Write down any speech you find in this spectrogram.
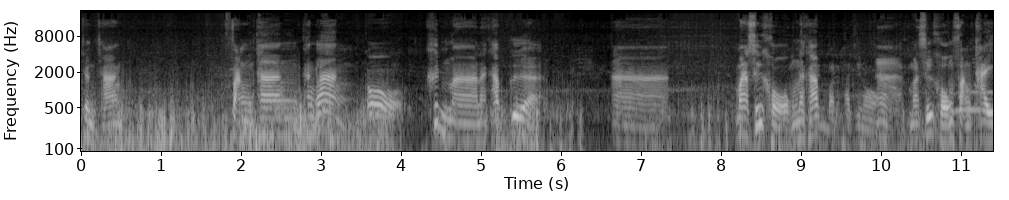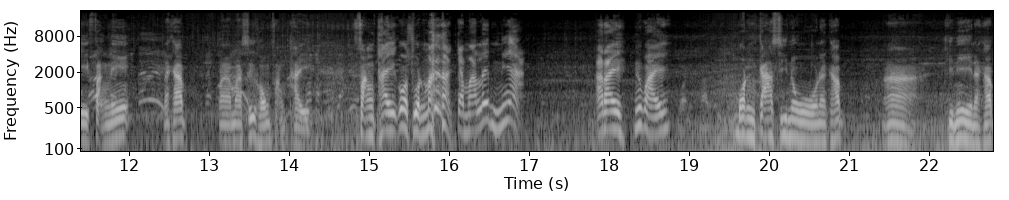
เชื่องช้าง ฝั่งทางข้างล่างก็ขึ้นมานะครับเพื่ออ่ามาซื้อของนะครับบ่อนคาสิโนอ่ามาซื้อของฝั่งไทยฝั่งนี้นะครับ มามาซื้อของฝั่งไทย ฝั่งไทยก็ส่วนมากจะมาเล่นเนี่ย อะไรนึกไหวบ่อนคาสิโนบอลคาสิโนนะครับอ่าที่นี่นะครับ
